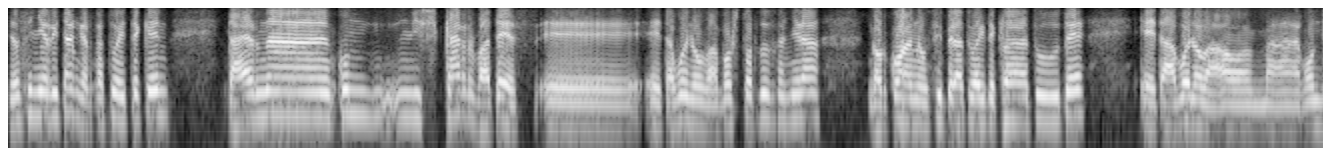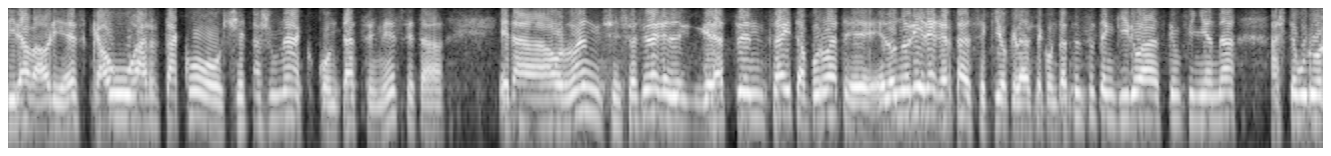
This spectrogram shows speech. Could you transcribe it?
edo zein herritan gertatu daiteken, eta erna kondiskar batez, e, eta bueno, ba, bost orduz gainera, gaurkoan hauziperatuak deklaratu dute, Eta, bueno, ba, ba, gondira, ba, hori, ez, gau hartako xetasunak kontatzen, ez, eta, eta orduan, sensazioa geratzen zait, apur bat, e, edo nori ere gerta zekiokela, ze kontatzen zuten giroa azken finean da, azte buru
